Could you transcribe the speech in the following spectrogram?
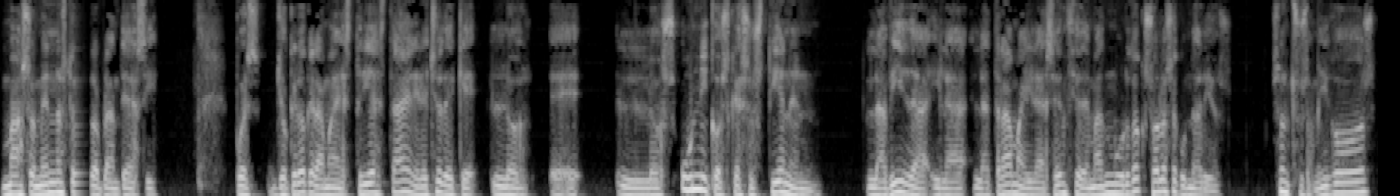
Más o menos te lo plantea así. Pues yo creo que la maestría está en el hecho de que los, eh, los únicos que sostienen la vida y la, la trama y la esencia de Matt Murdock son los secundarios. Son sus amigos,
